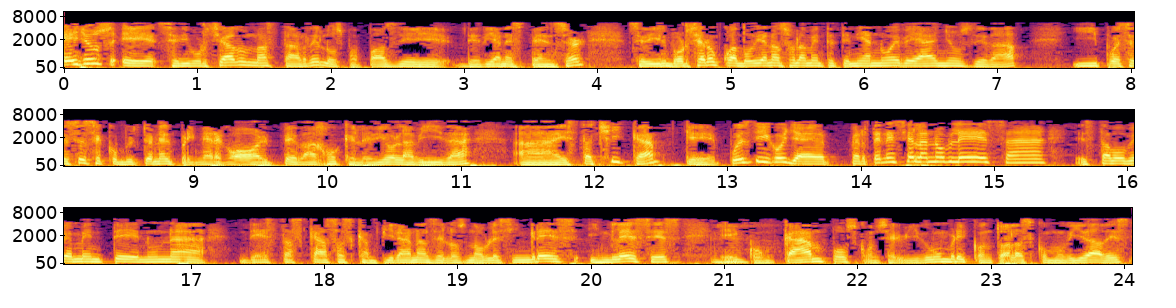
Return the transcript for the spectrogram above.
Ellos eh, se divorciaron más tarde, los papás de, de Diana Spencer. Se divorciaron cuando Diana solamente tenía nueve años de edad y pues ese se convirtió en el primer golpe bajo que le dio la vida a esta chica que pues digo ya pertenece a la nobleza, estaba obviamente en una de estas casas campiranas de los nobles ingres- ingleses eh, con campos, con servidumbre y con todas las comodidades,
